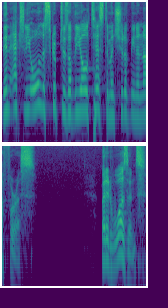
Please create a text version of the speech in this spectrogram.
then actually all the scriptures of the Old Testament should have been enough for us. But it wasn't.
